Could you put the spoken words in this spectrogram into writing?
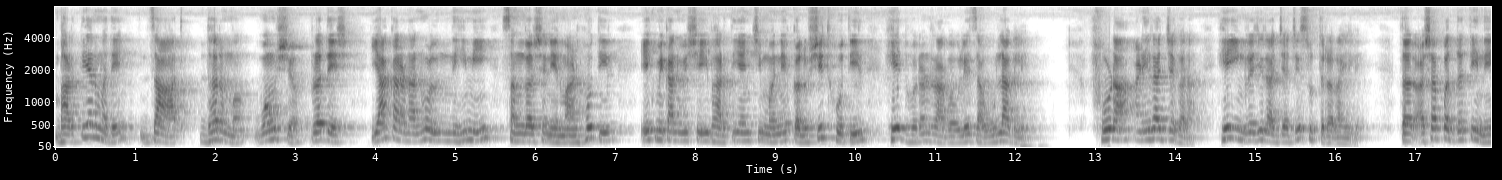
भारतीयांमध्ये जात धर्म वंश प्रदेश या कारणांवरून नेहमी संघर्ष निर्माण होतील. एकमेकांविषयी भारतीयांची मने कलुषित होतील हे धोरण राबवले जाऊ लागले. फोडा आणि राज्य करा. हे इंग्रजी राज्याचे सूत्र राहिले. तर अशा पद्धतीने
